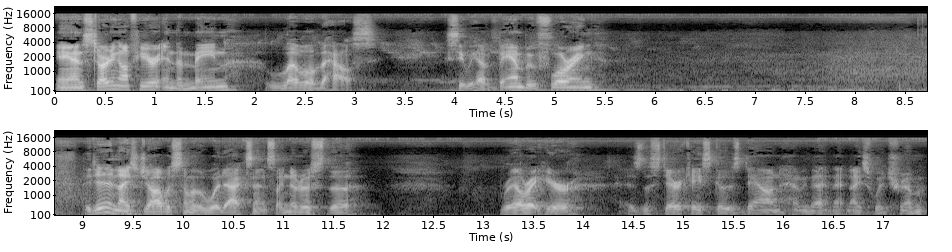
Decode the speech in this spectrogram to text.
And starting off here in the main level of the house, see we have bamboo flooring, They did a nice job with some of the wood accents. I noticed the rail right here as the staircase goes down, having that, that nice wood trim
